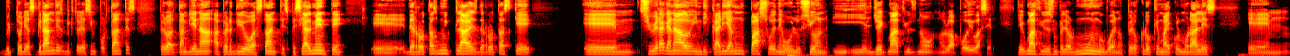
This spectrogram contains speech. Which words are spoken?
victorias grandes, victorias importantes, pero también ha, perdido bastante, especialmente eh, derrotas muy claves, derrotas que em, si hubiera ganado indicarían un paso en evolución y, el Jake Matthews no, no lo ha podido hacer. Jake Matthews es un peleador muy, muy bueno, pero creo que Michael Morales em,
